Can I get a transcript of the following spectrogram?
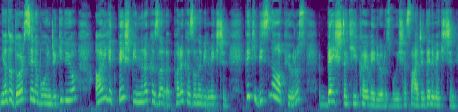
ya da 4 sene boyunca gidiyor aylık 5000 lira kaza- para kazanabilmek için. Peki biz ne yapıyoruz? 5 dakikaya veriyoruz bu işe sadece denemek için.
